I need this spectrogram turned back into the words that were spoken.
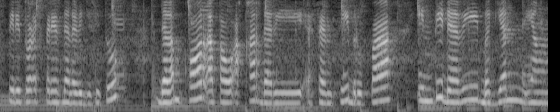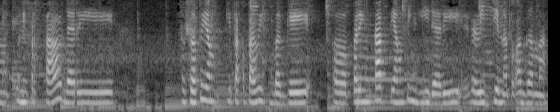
spiritual experience dan religius itu dalam core atau akar dari esensi berupa inti dari bagian yang universal dari sesuatu yang kita ketahui sebagai uh, peringkat yang tinggi dari religion atau agama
